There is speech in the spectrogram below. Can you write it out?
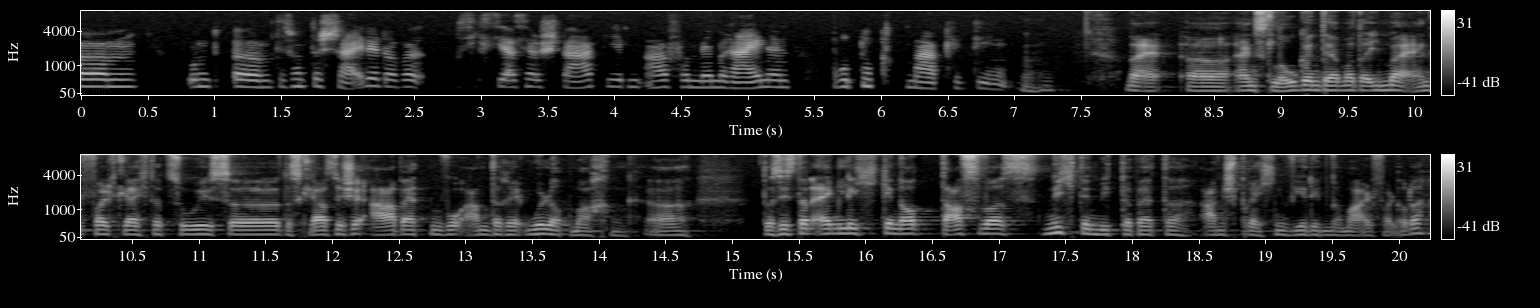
Ähm, und ähm, das unterscheidet aber sich sehr, sehr stark eben auch von dem reinen Produktmarketing. Mhm. Nein, äh, ein Slogan, der mir da immer einfällt gleich dazu, ist äh, das klassische Arbeiten, wo andere Urlaub machen. Äh, das ist dann eigentlich genau das, was nicht den Mitarbeiter ansprechen wird im Normalfall, oder?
